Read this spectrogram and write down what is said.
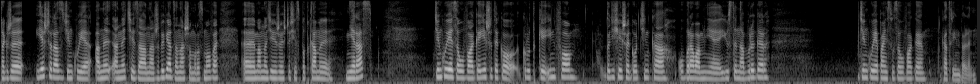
Także jeszcze raz dziękuję Ane- Anecie za nasz wywiad, za naszą rozmowę. E, Mam nadzieję, że jeszcze się spotkamy nieraz. Dziękuję za uwagę. Jeszcze tylko krótkie info. Do dzisiejszego odcinka ubrała mnie Justyna Brügger. Dziękuję Państwu za uwagę. Katrin Belen.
